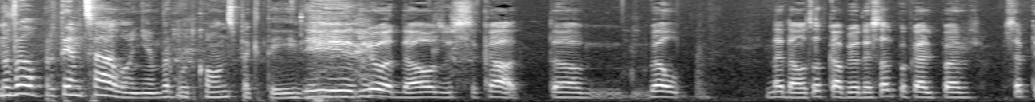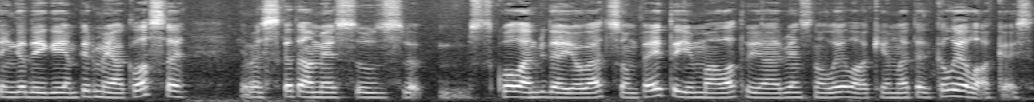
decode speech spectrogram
Nu, vēl par tiem cēloņiem, varbūt konspektīvi. Ir ļoti daudz visakā. Vēl nedaudz atkāpjoties atpakaļ par septiņgadīgajiem pirmajā klasē. Ja mēs skatāmies uz skolēnu vidējo vecumu pētījumā, Latvijā ir viens no lielākajiem, lai teikt, ka lielākais.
